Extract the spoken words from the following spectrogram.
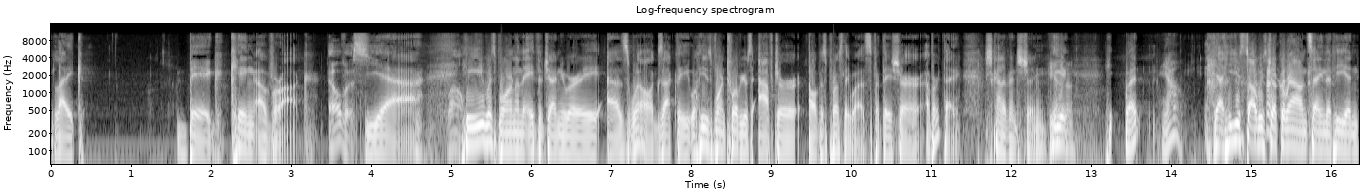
Like big king of rock. Elvis. Yeah. Wow. He was born on the 8th of January as well. Exactly. Well, he was born 12 years after Elvis Presley was, but they share a birthday, which is kind of interesting. He- Yeah. he, what? Yeah. Yeah, he used to always joke around saying that he and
